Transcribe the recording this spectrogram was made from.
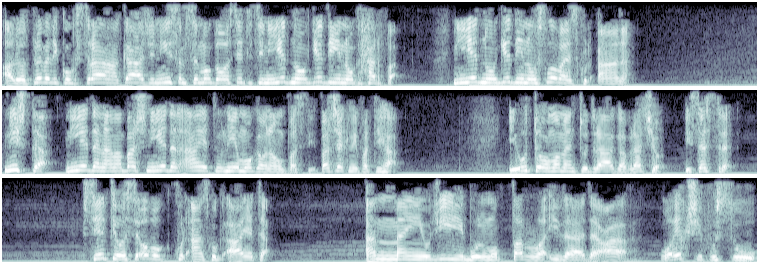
ali od prevelikog straha kaže nisam se mogao osjetiti ni jednog jedinog harfa ni jednog jedinog slova iz Kur'ana. Ništa, ni jedan ama baš ni jedan ajet nije mogao nam upasti pa čak ni fatiha. I u tom momentu draga braćo i sestre sjetio se ovog kuranskog ajeta. Amman yujibu al-muttarra idha da'a wa yakshifu as-su.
